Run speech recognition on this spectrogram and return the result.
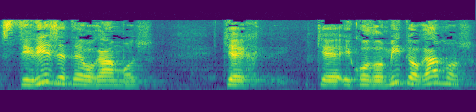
στηρίζεται ο γάμος και, και οικοδομείται ο γάμος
